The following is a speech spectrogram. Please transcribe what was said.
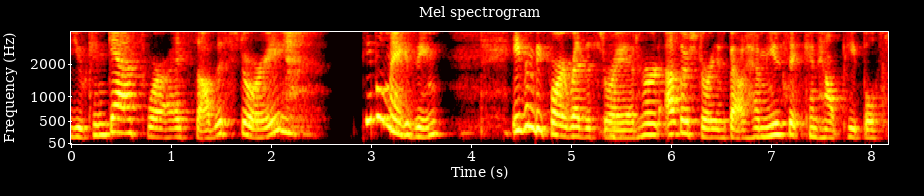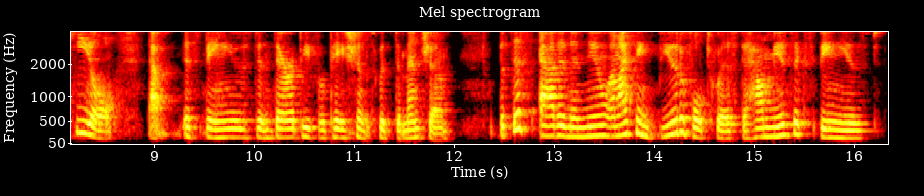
You can guess where I saw this story. People magazine. Even before I read the story, I'd heard other stories about how music can help people heal, that it's being used in therapy for patients with dementia. But this added a new and I think beautiful twist to how music's being used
